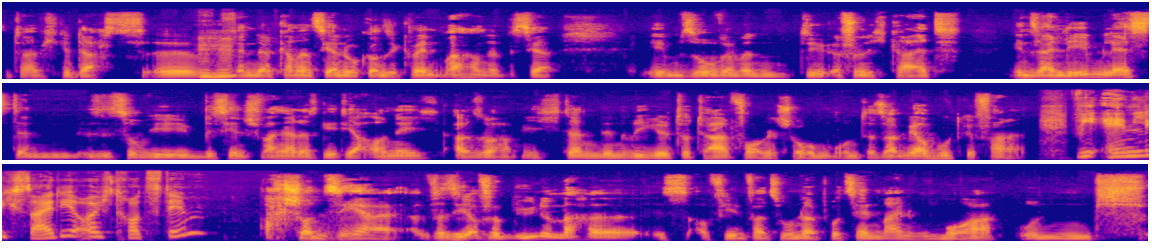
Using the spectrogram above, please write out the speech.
Und da habe ich gedacht, äh, mhm. wenn, dann kann man es ja nur konsequent machen. Das ist ja eben so, wenn man die Öffentlichkeit in sein Leben lässt, dann ist es so wie ein bisschen schwanger, das geht ja auch nicht. Also habe ich dann den Riegel total vorgeschoben und das hat mir auch gut gefallen. Wie ähnlich seid ihr euch trotzdem? Ach, schon sehr. Was ich auf der Bühne mache, ist auf jeden Fall zu 100 Prozent mein Humor. Und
